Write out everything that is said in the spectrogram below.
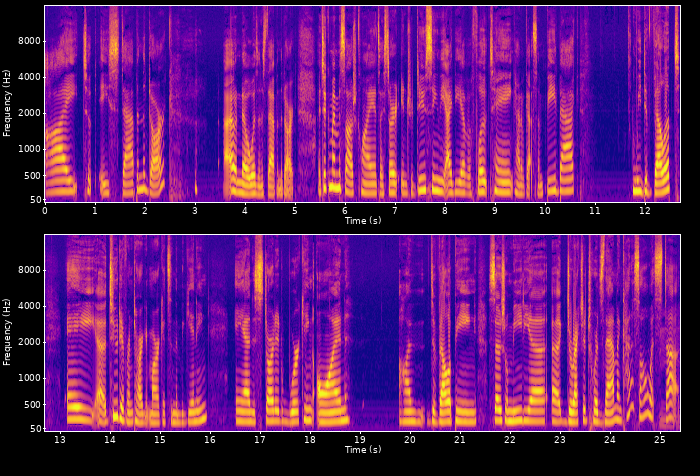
I took a stab in the dark. Oh no, it wasn't a stab in the dark. I took my massage clients. I started introducing the idea of a float tank. Kind of got some feedback. We developed a uh, two different target markets in the beginning, and started working on on developing social media uh, directed towards them, and kind of saw what stuck.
